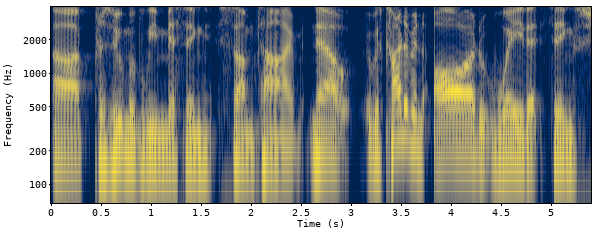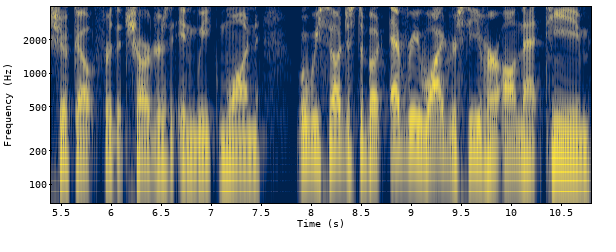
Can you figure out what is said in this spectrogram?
uh, presumably missing some time. Now, it was kind of an odd way that things shook out for the Chargers in week one, where we saw just about every wide receiver on that team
